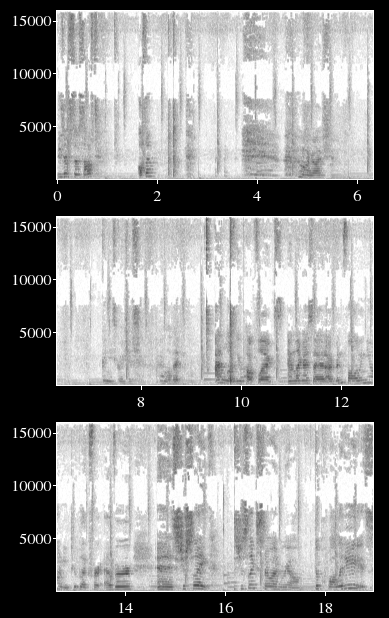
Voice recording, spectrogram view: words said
These are so soft. Also, oh my gosh. Goodness gracious, I love it. I love you, Popflex. And like I said, I've been following you on YouTube like forever. And it's just like, it's just like so unreal. The quality, it's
